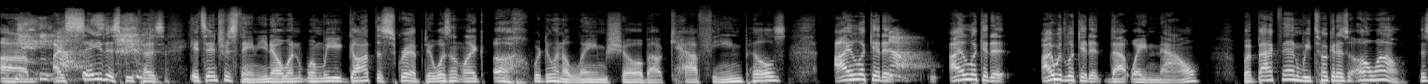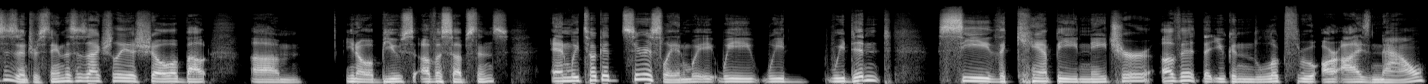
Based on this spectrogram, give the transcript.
Um, I say this because it's interesting. You know, when when we got the script, it wasn't like, "Ugh, we're doing a lame show about caffeine pills." I look at it. No. I look at it. I would look at it that way now, but back then we took it as, "Oh wow, this is interesting. This is actually a show about, um, you know, abuse of a substance," and we took it seriously, and we we we we didn't see the campy nature of it that you can look through our eyes now.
